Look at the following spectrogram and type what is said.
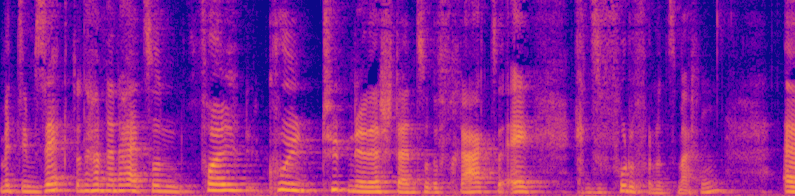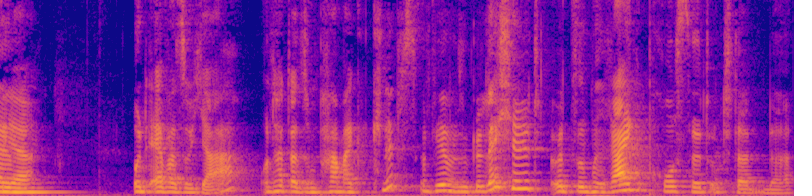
mit dem Sekt und haben dann halt so einen voll coolen Typen, der da stand, so gefragt, so, ey, kannst du ein Foto von uns machen? Ähm, Ja. Und er war so, ja, und hat dann so ein paar Mal geknipst und wir haben so gelächelt und so reingeprostet und standen da.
